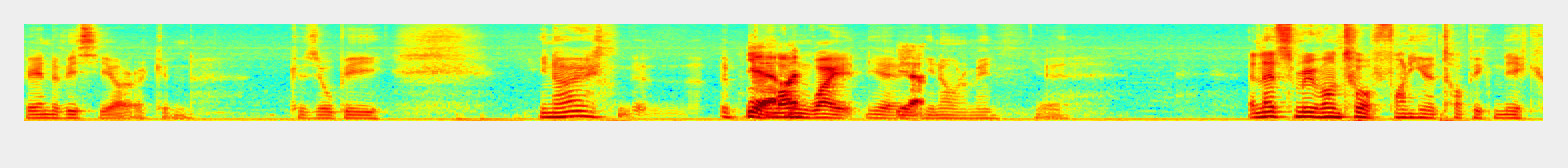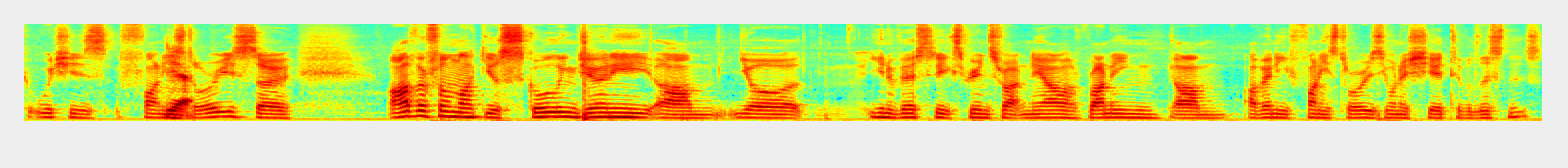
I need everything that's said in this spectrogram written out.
the end of this year. I reckon, because you'll be, you know, a Yeah, long I, wait. Yeah, yeah. you know what I mean. Yeah. And let's move on to a funnier topic, Nick, which is funny Yeah. stories. So, either from like your schooling journey, um, your university experience right now, running, um, of any funny stories you want to share to the listeners?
